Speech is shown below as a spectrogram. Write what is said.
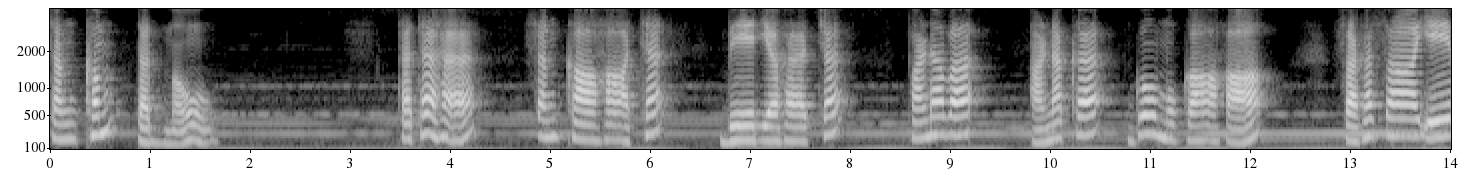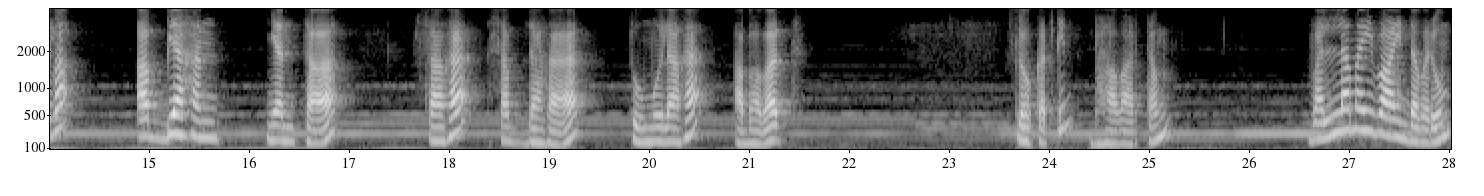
शङ्खं तद्मौ। ततः शङ्खाः च भेर्यः च पणव अणक गोमुखाः सहसा एव अभ्यहन्यन्त सः शब्दः तुमुलः अभवत्। ஸ்லோகத்தின் பாவார்த்தம். வல்லமை வாய்ந்தவரும்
